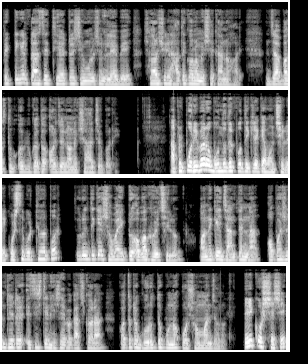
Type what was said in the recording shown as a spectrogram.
প্র্যাকটিক্যাল ক্লাসে থিয়েটার সিমুলেশন ল্যাবে সরাসরি হাতে কলমে শেখানো হয়, যা বাস্তব অভিজ্ঞতা অর্জনে অনেক সাহায্য করে। আপনার পরিবার ও বন্ধুদের প্রতিক্রিয়া কেমন ছিল? এই কোর্সে ভর্তি হওয়ার পর? শুরুর দিকে সবাই একটু অবাক হয়েছিল। অনেকেই জানতেন না অপারেশন থিয়েটার অ্যাসিস্ট্যান্ট হিসেবে কাজ করা কতটা গুরুত্বপূর্ণ ও সম্মানজনক। এই কোর্স শেষে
